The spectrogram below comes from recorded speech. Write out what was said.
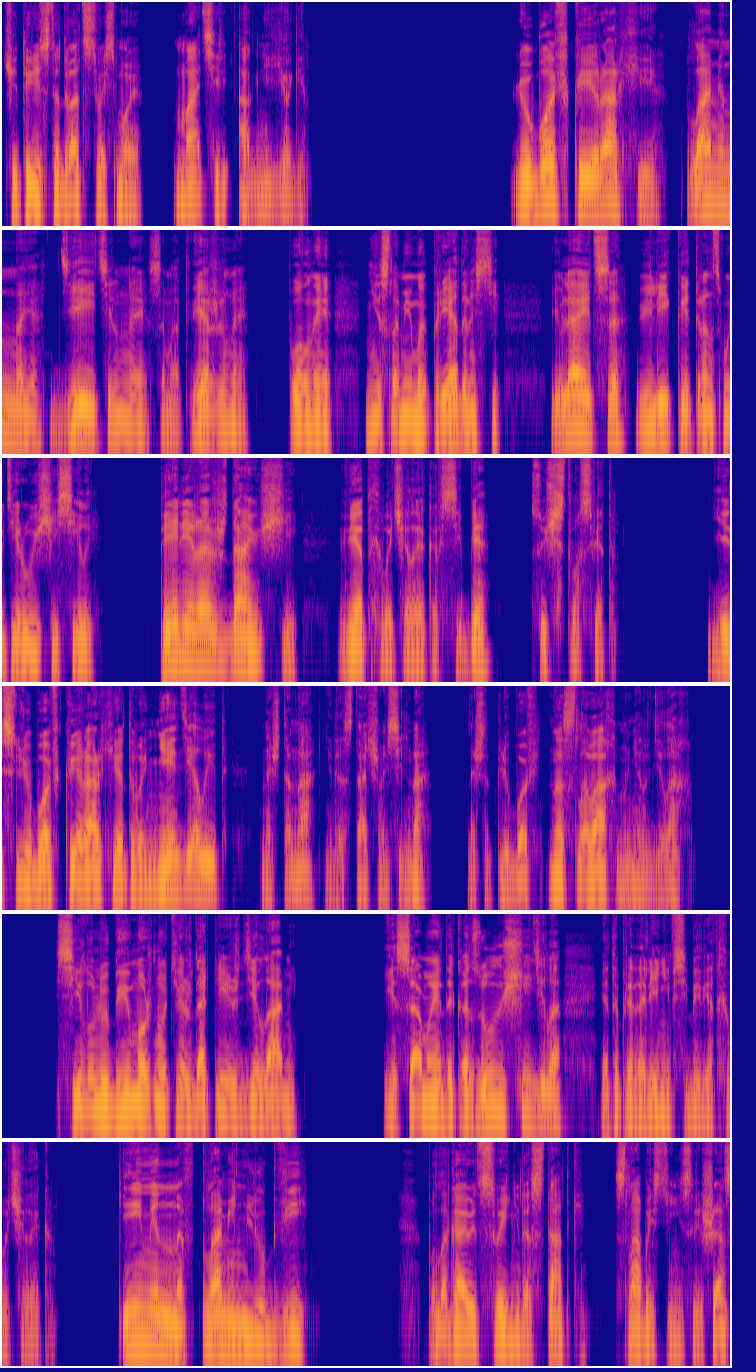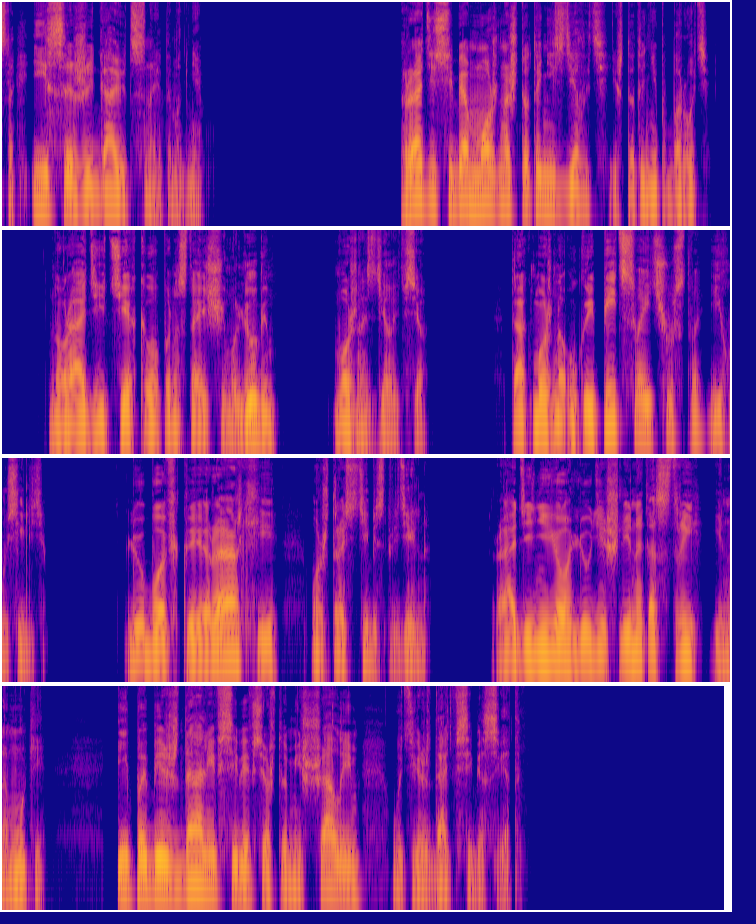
428. Матерь Агни-йоги Любовь к иерархии, пламенная, деятельная, самоотверженная, полная несломимой преданности, является великой трансмутирующей силой, перерождающей ветхого человека в себе существо света. Если любовь к иерархии этого не делает, значит, она недостаточно сильна, значит, любовь на словах, но не на делах. Силу любви можно утверждать лишь делами, и самые доказующие дела — это преодоление в себе ветхого человека. Именно в пламень любви полагают свои недостатки, слабости и несовершенства и сожигаются на этом огне. Ради себя можно что-то не сделать и что-то не побороть, но ради тех, кого по-настоящему любим, можно сделать все. Так можно укрепить свои чувства и их усилить. Любовь к иерархии может расти беспредельно. Ради нее люди шли на костры и на муки и побеждали в себе все, что мешало им утверждать в себе свет.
